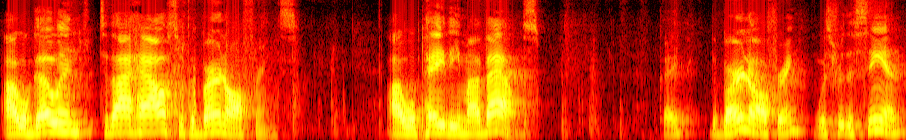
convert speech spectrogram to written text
I will go into thy house with the burnt offerings. I will pay thee my vows. Okay, the burnt offering was for the sin.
